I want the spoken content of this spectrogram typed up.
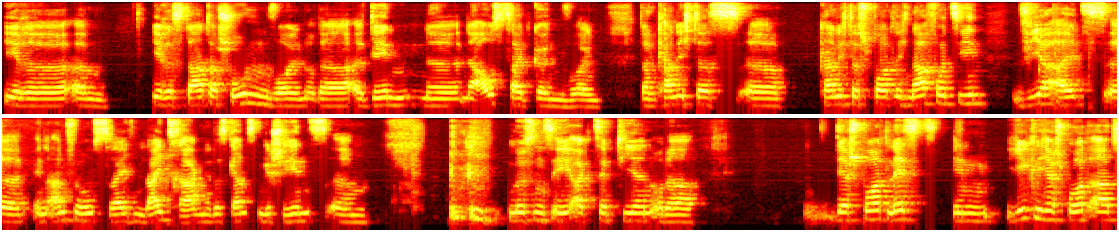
ihre ähm, ihre Starter schonen wollen oder äh, denen eine, eine Auszeit gönnen wollen, dann kann ich das, äh, kann ich das sportlich nachvollziehen. Wir als äh, in Anführungszeichen Leidtragende des ganzen Geschehens ähm, müssen es eh akzeptieren oder der Sport lässt in jeglicher Sportart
